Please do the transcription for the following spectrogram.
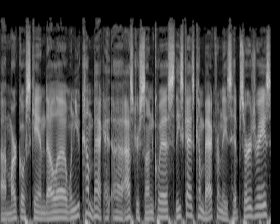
uh, Marco Scandella. When you come back, uh, Oskar Sundqvist, these guys come back from these hip surgeries.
